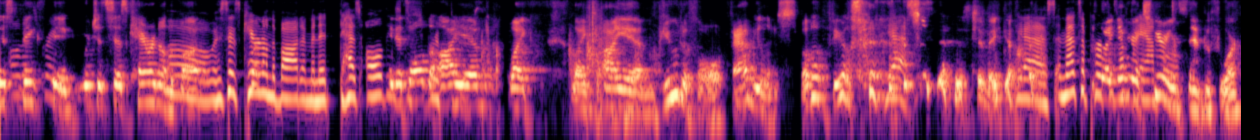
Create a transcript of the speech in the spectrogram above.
this oh, big thing, which it says Karen on the bottom. oh, bottom. It says Karen but, on the bottom, and it has all these. And it's all the I am like, like I am beautiful, fabulous, oh, fearless. Yes. to me. Yes, and that's a perfect. So I never example. experienced that before.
